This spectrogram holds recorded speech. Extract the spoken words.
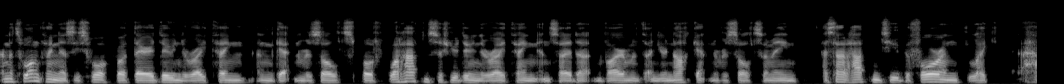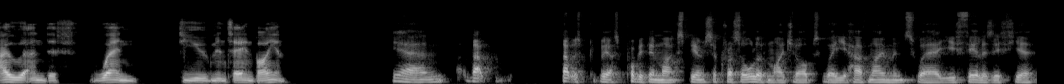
And it's one thing, as you spoke about, they're doing the right thing and getting results. But what happens if you're doing the right thing inside that environment and you're not getting the results? I mean, has that happened to you before? And like, how and if when do you maintain buy-in? Yeah, and that that was that's probably been my experience across all of my jobs where you have moments where you feel as if you're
